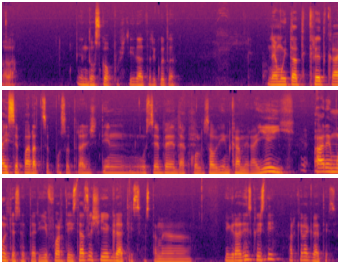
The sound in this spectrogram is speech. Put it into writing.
ăla, endoscopul, știi, data trecută. Ne-am uitat, cred că ai separat să poți să tragi din USB de acolo sau din camera ei. Are multe setări, e foarte isteață și e gratis. Asta mi-a... E gratis, Cristi? Parcă era gratis.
